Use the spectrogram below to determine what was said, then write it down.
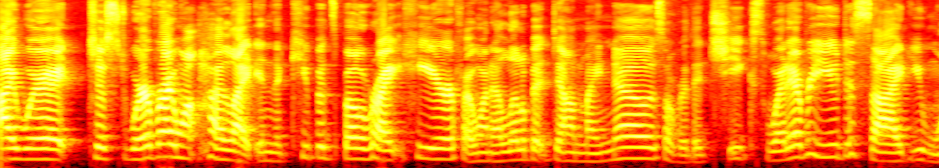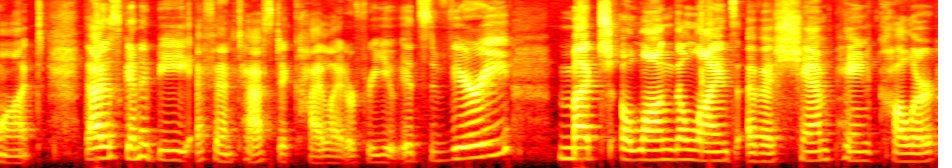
I wear it just wherever I want highlight, in the cupid's bow right here, if I want a little bit down my nose, over the cheeks, whatever you decide you want. That is gonna be a fantastic highlighter for you. It's very much along the lines of a champagne color.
